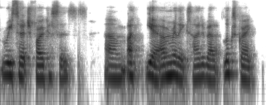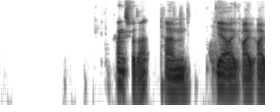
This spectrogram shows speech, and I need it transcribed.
research focuses. Um, I, yeah, I'm really excited about it. Looks great. Thanks for that. Um, yeah, I, I,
